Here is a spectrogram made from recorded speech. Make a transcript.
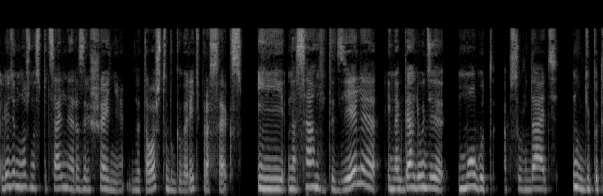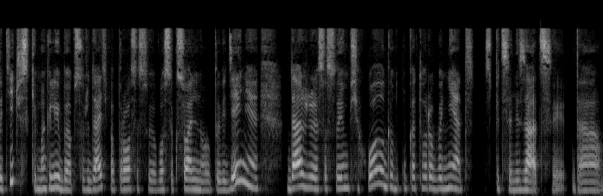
людям нужно специальное разрешение для того, чтобы говорить про секс. И на самом-то деле иногда люди могут обсуждать ну, гипотетически могли бы обсуждать вопросы своего сексуального поведения даже со своим психологом, у которого нет специализации да,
